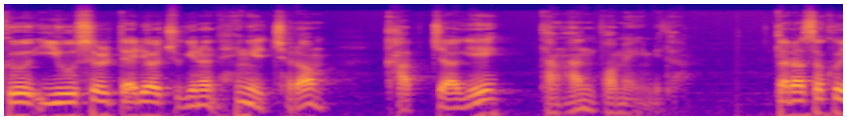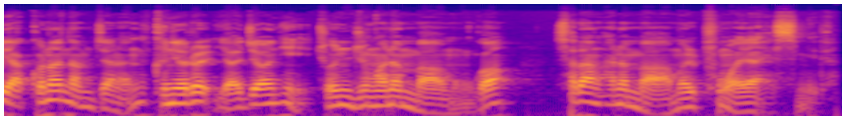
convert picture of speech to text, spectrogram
그 이웃을 때려 죽이는 행위처럼 갑자기 당한 범행입니다. 따라서 그 약혼한 남자는 그녀를 여전히 존중하는 마음과 사랑하는 마음을 품어야 했습니다.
